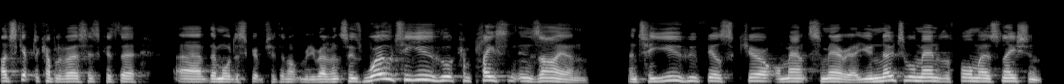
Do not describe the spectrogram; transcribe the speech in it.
I've skipped a couple of verses because they're, uh, they're more descriptive, they're not really relevant. So it's woe to you who are complacent in Zion, and to you who feel secure on Mount Samaria, you notable men of the foremost nation.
